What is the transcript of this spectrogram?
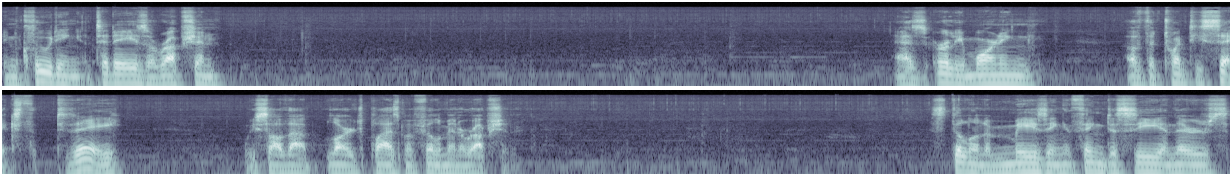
including today's eruption. As early morning of the 26th. Today, we saw that large plasma filament eruption. Still an amazing thing to see, and there's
